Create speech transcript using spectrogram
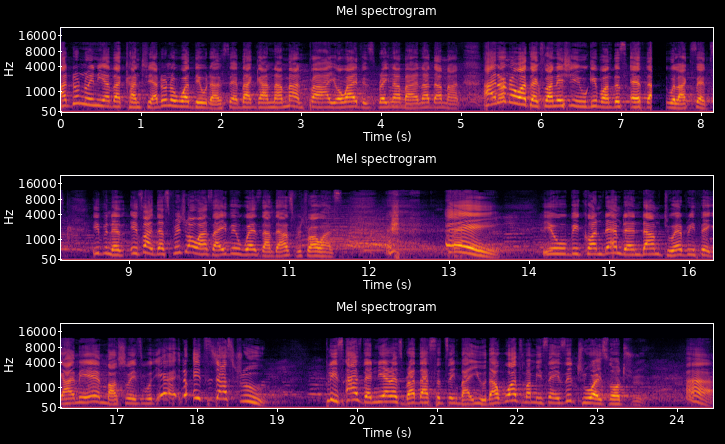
I don't know any other country. I don't know what they would have said. But Ghana man, pa, your wife is pregnant by another man. I don't know what explanation you will give on this earth that will accept. Even the, in fact, the spiritual ones are even worse than the unspiritual ones. hey, you will be condemned and damned to everything. I mean, hey, so it's, yeah, it's just true. Please ask the nearest brother sitting by you that what mommy is saying is it true or it's not true? Ah,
